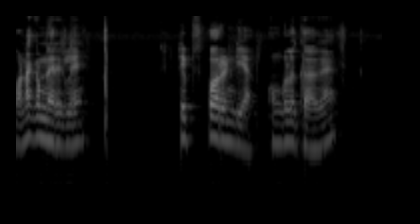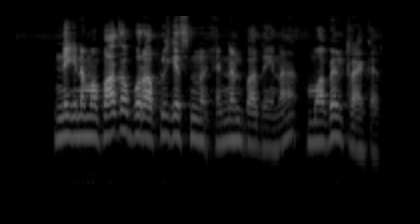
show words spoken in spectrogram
வணக்கம் நேர்களே. டிப்ஸ் ஃபார் இந்தியா உங்களுக்காக. இன்றைக்கி நம்ம பார்க்க போகிற அப்ளிகேஷன் என்னன்னு பார்த்தீங்கன்னா மொபைல் ட்ராக்கர்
